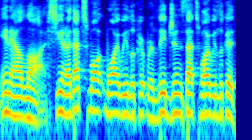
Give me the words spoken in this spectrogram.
in our lives. You know, that's what why we look at religions, that's why we look at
